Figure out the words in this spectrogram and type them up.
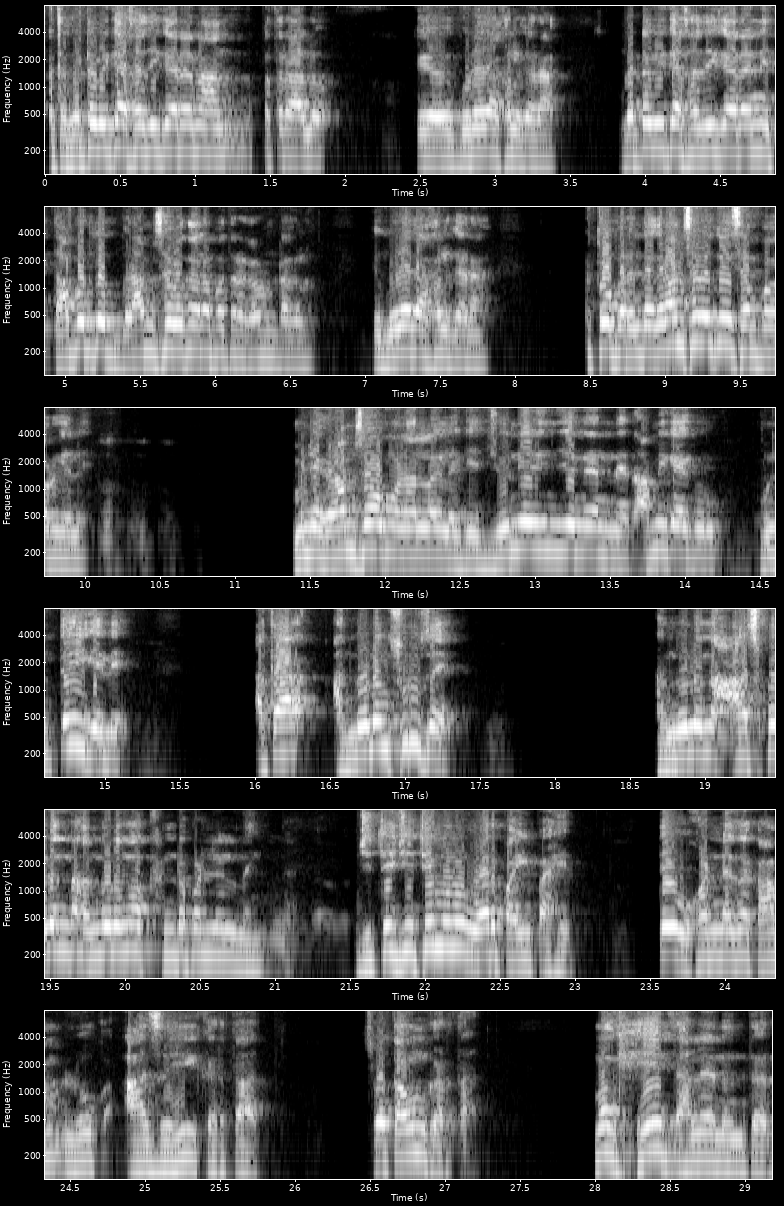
आता गटविकास अधिकाऱ्यांना पत्र आलं की गुन्हे दाखल करा. गटविकास अधिकाऱ्यांनी ताबडतोब ग्रामसेवकांना पत्र काढून टाकलं की गुन्हे दाखल करा. तोपर्यंत ग्रामसेवकही संपावर गेले. म्हणजे ग्रामसेवक म्हणायला लागले की ज्युनियर इंजिनियर नाहीत आम्ही काय करू? म्हणून तेही गेले. आता आंदोलन सुरूच आहे. आंदोलन आजपर्यंत आंदोलनात खंड पडलेलं नाही. जिथे जिथे म्हणून वर पाईप आहेत ते उखडण्याचं काम लोक आजही करतात. स्वतःहून करतात. मग हे झाल्यानंतर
